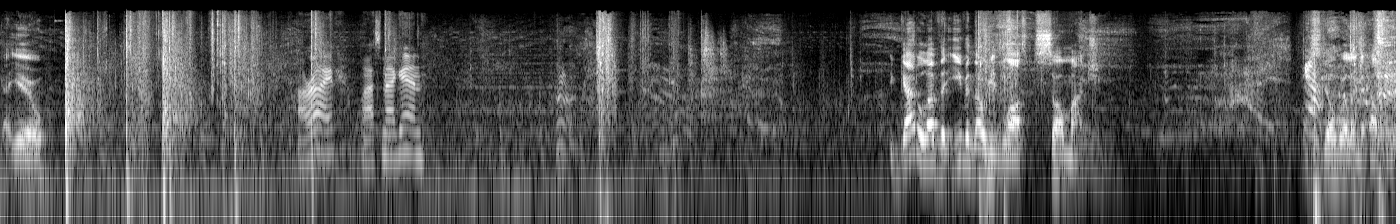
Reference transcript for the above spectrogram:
Got you. All right, last mag in. You gotta love that even though he's lost so much, he's still willing to help you.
